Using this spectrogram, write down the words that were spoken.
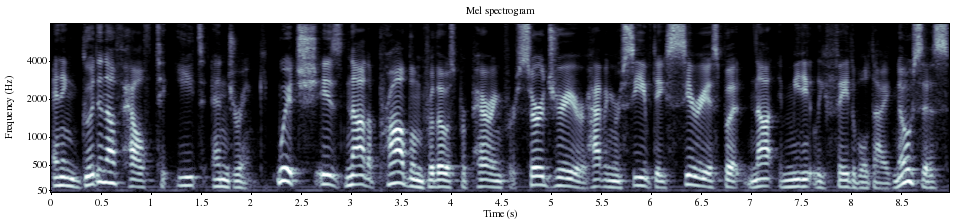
and in good enough health to eat and drink, which is not a problem for those preparing for surgery or having received a serious but not immediately fatal diagnosis,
